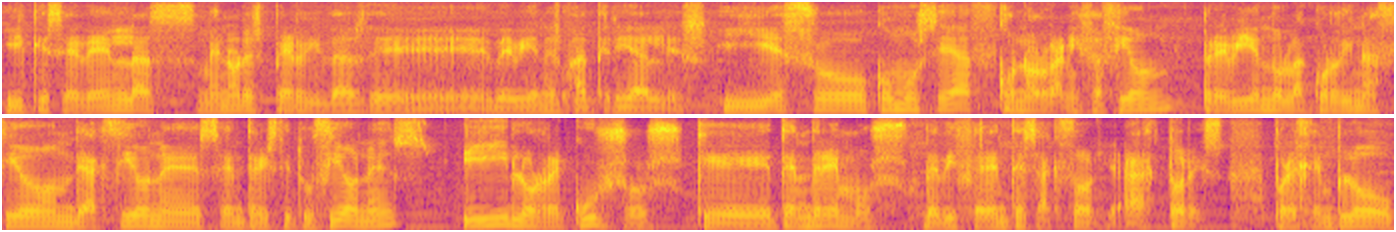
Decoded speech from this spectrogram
y que se den las menores pérdidas de, de bienes materiales. Y eso, ¿cómo se hace? Con organización, previendo la coordinación de acciones entre instituciones, y los recursos que tendremos de diferentes actores, por ejemplo,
